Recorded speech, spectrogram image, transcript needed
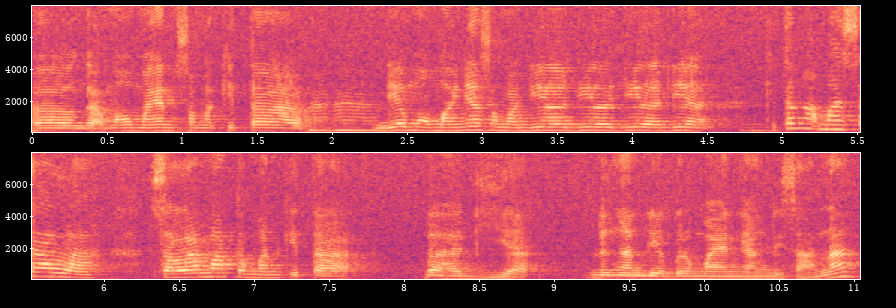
eh, nggak mau main sama kita, dia mau mainnya sama dia, dia, dia, dia. Kita nggak masalah selama teman kita bahagia dengan dia bermain yang di sana,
